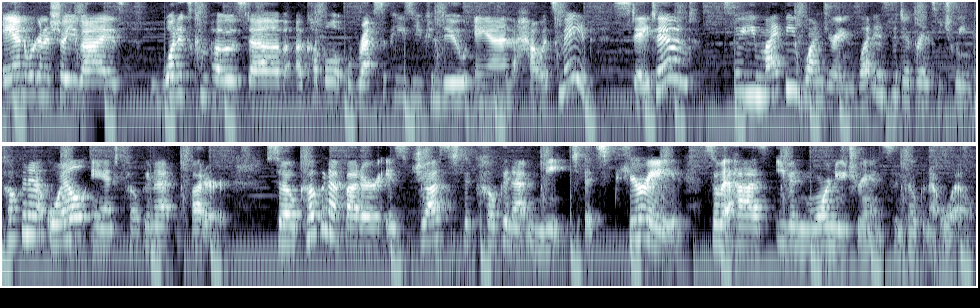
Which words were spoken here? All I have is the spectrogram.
and we're gonna show you guys what it's composed of, a couple recipes you can do, and how it's made. Stay tuned. So you might be wondering, what is the difference between coconut oil and coconut butter? So coconut butter is just the coconut meat. It's pureed, so it has even more nutrients than coconut oil.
